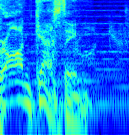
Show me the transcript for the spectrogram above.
Broadcasting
